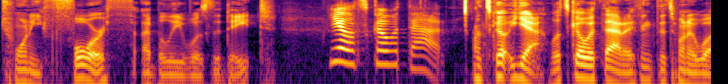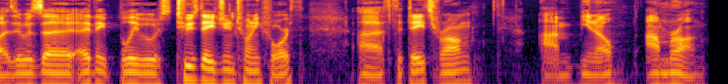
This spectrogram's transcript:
twenty fourth, I believe was the date. Yeah, let's go with that. Let's go. Yeah, let's go with that. I think that's when it was. It was. Uh, I think believe it was Tuesday, June twenty fourth. Uh, if the date's wrong, I'm you know I'm wrong.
